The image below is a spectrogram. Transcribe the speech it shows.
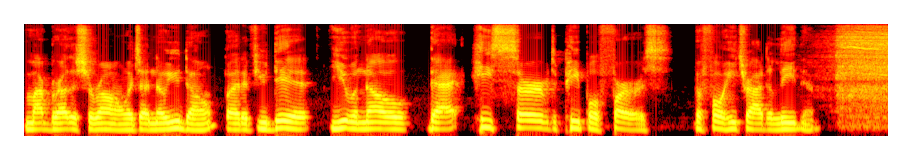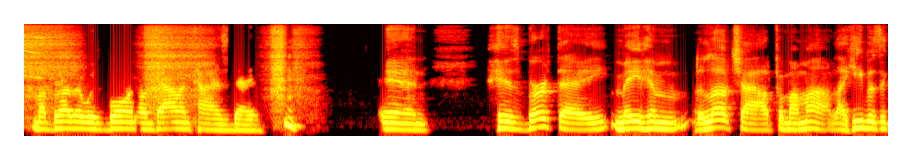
my brother Cherone, which I know you don't, but if you did, you would know that he served people first before he tried to lead them. My brother was born on Valentine's Day. and his birthday made him the love child for my mom. Like he was a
